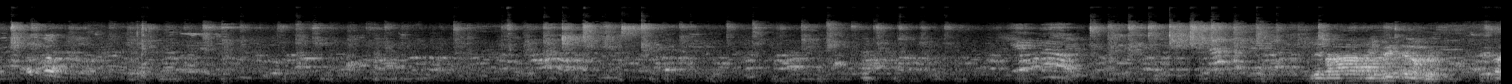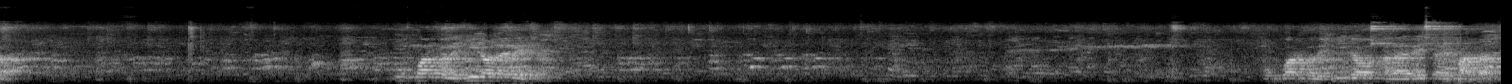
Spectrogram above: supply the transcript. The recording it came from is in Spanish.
agua. Preparada de frente. Preparada. Un cuarto de giro a la derecha. A la derecha de espalda.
